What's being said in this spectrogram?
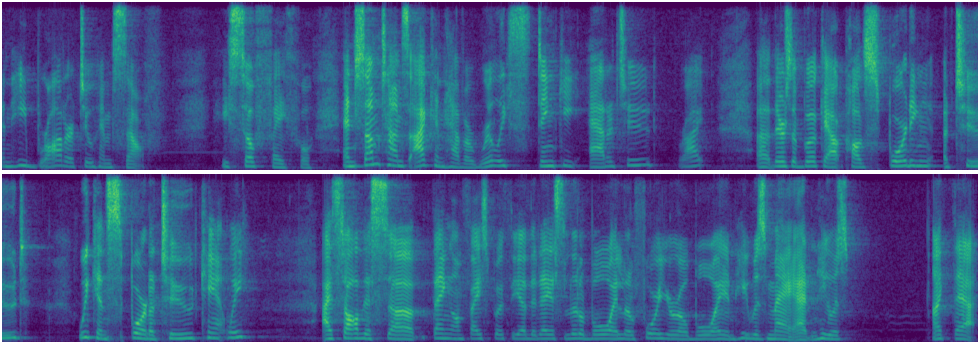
And He brought her to Himself. He's so faithful. And sometimes I can have a really stinky attitude, right? Uh, there's a book out called Sporting a Tude. We can sport a tude, can't we? I saw this uh, thing on Facebook the other day. It's a little boy, a little four year old boy, and he was mad and he was like that.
